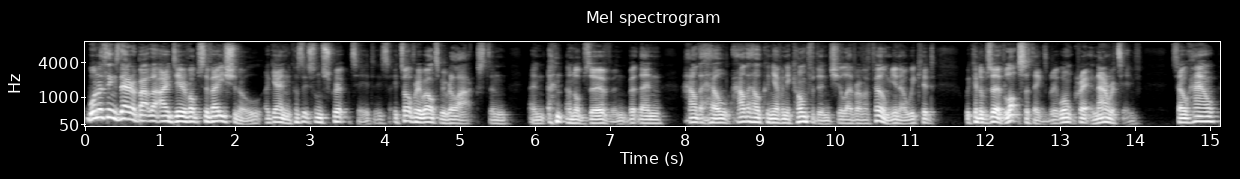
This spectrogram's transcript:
One of the things there about that idea of observational, again, because it's unscripted, it's it's all very well to be relaxed and and and observant, but then how the hell how the hell can you have any confidence you'll ever have a film? You know, we could we could observe lots of things, but it won't create a narrative. So how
